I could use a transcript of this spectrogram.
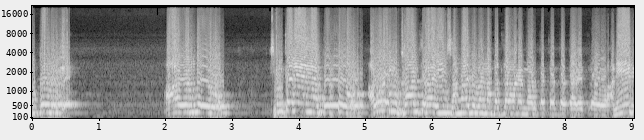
ಮುಖಂಡರಿಗೆ ಆ ಒಂದು ಚಿಂತನೆಯನ್ನ ಕೊಟ್ಟು ಅವರ ಮುಖಾಂತರ ಈ ಸಮಾಜವನ್ನ ಬದಲಾವಣೆ ಮಾಡ್ತಕ್ಕಂಥ ಕಾರ್ಯಕ್ರಮ ಅನೇಕ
